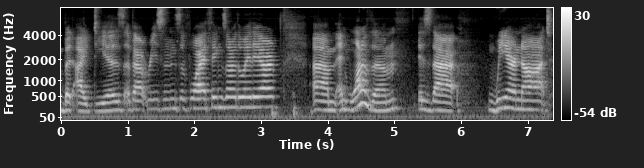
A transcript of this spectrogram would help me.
but ideas about reasons of why things are the way they are. Um, and one of them is that we are not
